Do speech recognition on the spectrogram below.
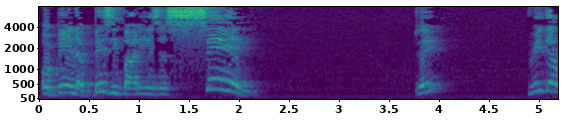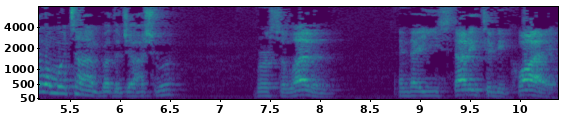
or being a busybody is a sin. Read that one more time, Brother Joshua. Verse 11. And that ye study to be quiet,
